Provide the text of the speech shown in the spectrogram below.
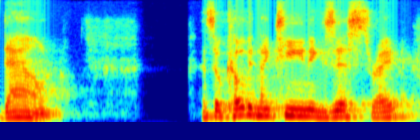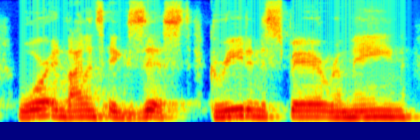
down. And so COVID 19 exists, right? War and violence exist. Greed and despair remain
